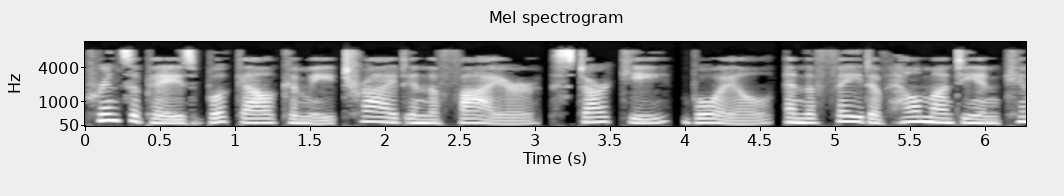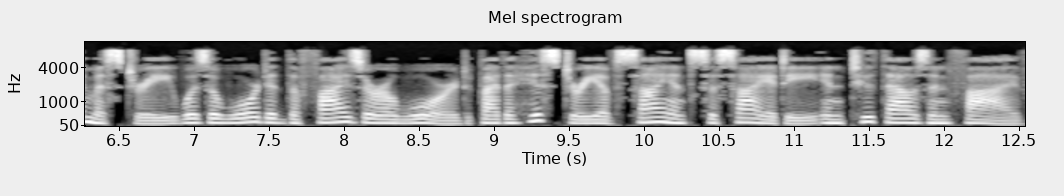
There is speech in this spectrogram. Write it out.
Principe's book Alchemy Tried in the Fire, Starkey, Boyle, and the Fate of Helmontian Chemistry was awarded the Pfizer Award by the History of Science Society in 2005.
